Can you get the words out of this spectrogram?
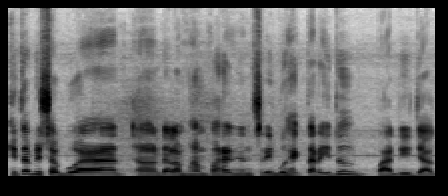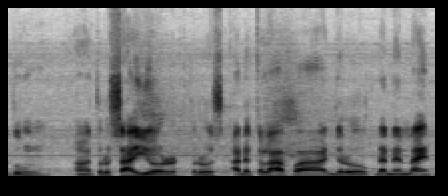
kita bisa buat eh, dalam hamparan yang 1000 hektar itu padi jagung eh, terus sayur terus ada kelapa jeruk dan lain-lain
